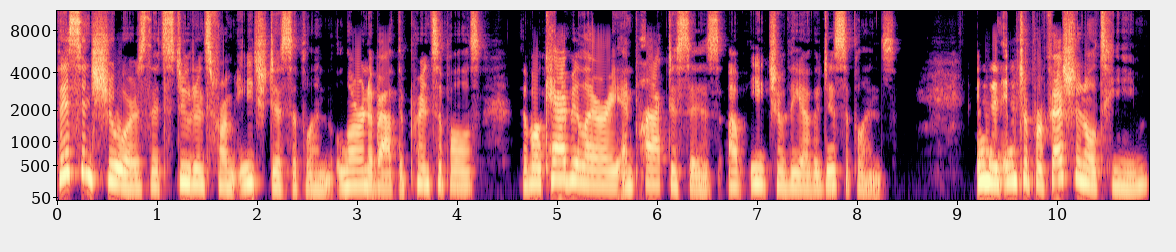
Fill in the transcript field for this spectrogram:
This ensures that students from each discipline learn about the principles, the vocabulary, and practices of each of the other disciplines. In an interprofessional team,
